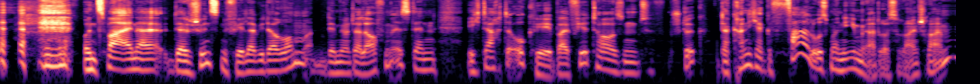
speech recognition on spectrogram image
und zwar einer der schönsten Fehler wiederum, der mir unter unterlaufen ist, denn ich dachte, okay, bei 4000 Stück, da kann ich ja gefahrlos meine E-Mail-Adresse reinschreiben.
